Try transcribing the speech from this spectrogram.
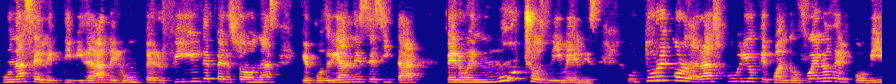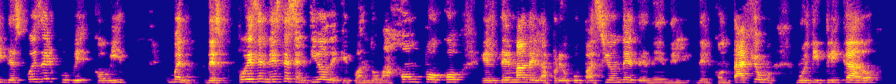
una selectividad de un perfil de personas que podrían necesitar pero en muchos niveles. Tú recordarás, Julio, que cuando fue lo del COVID, después del COVID, bueno, después en este sentido de que cuando bajó un poco el tema de la preocupación del contagio multiplicado,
